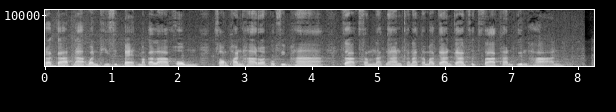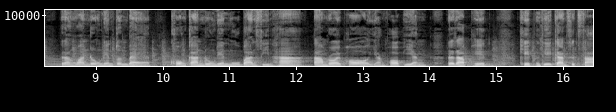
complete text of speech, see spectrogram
ประกาศณวันที่ 18 มกราคม 2565 จากสำนักงานคณะกรรมการการศึกษาขั้นพื้นฐาน รางวัลโรงเรียนต้นแบบโครงการโรงเรียนหมู่บ้านศีลห้าตามรอยพ่ออย่างพอเพียง ระดับเพชร เขตพื้นที่การศึกษา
